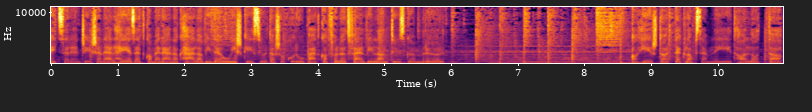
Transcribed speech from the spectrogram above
Egy szerencsésen elhelyezett kamerának hála videó is készült a Sokorópátka fölött felvillant tűzgömbről. A hírstartek lapszemléjét hallotta.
